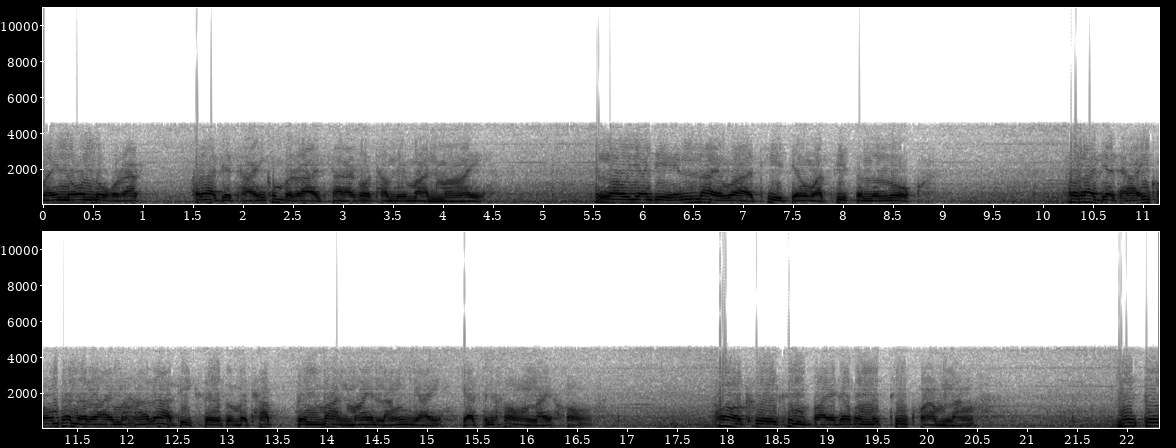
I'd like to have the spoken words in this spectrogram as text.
มัยโน้นโลกรักพระราชฐานของพระราชาก็ทำในบ้านไม้ เรายังจะเห็นได้ว่าที่จังหวัดพิษณุโลก พระราชฐานของพระนารายมหาราชที่เคยเป็นประทับเป็นบ้านไม้หลังใหญ่จัดเป็นห้องหลายห้อง พ่อเคยขึ้นไปแล้วก็นึกถึงความหลัง นึกถึง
